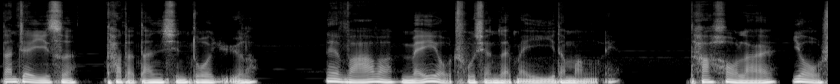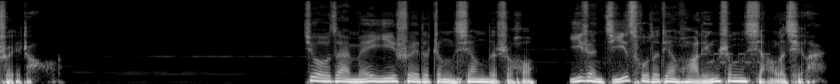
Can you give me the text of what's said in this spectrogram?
但这一次他的担心多余了，那娃娃没有出现在梅姨的梦里，他后来又睡着了。就在梅姨睡得正香的时候。一阵急促的电话铃声响了起来，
